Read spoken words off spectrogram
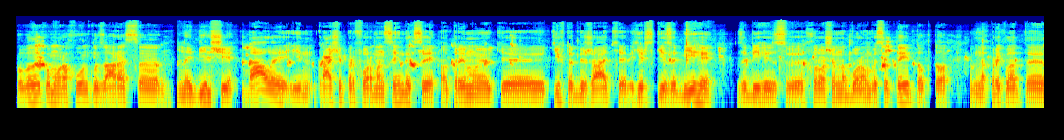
по великому рахунку зараз е, найбільші бали і кращі перформанс-індекси отримують е, ті, хто біжать гірські забіги, забіги з хорошим набором висоти. Тобто наприклад, е,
